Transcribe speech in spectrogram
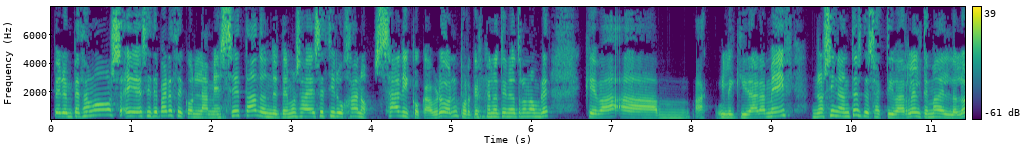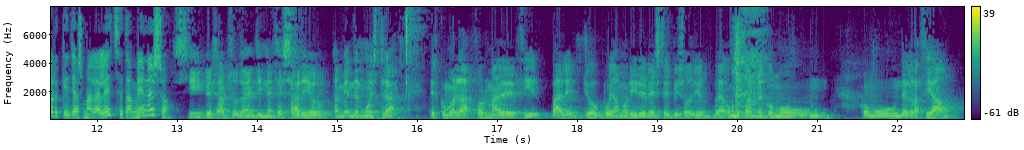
Pero empezamos, eh, si te parece, con la meseta, donde tenemos a ese cirujano sádico cabrón, porque es que no tiene otro nombre, que va a, a liquidar a Maeve, no sin antes desactivarle el tema del dolor, que ya es mala leche también eso. Sí, que es absolutamente innecesario. También demuestra, es como la forma de decir, vale, yo voy a morir en este episodio, voy a comportarme como un, como un desgraciado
